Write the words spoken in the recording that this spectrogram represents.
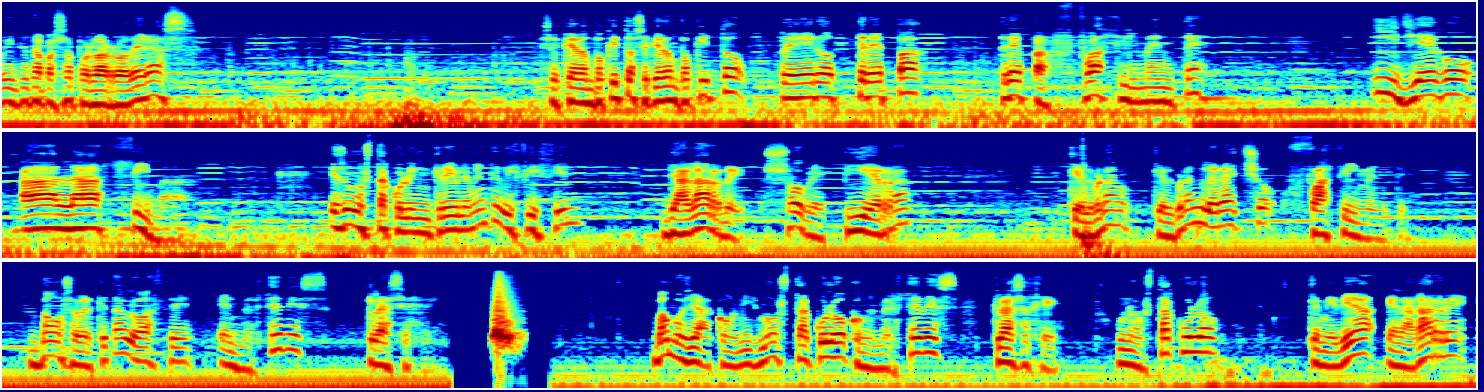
Voy a intentar pasar por las roderas. Se queda un poquito, se queda un poquito, pero trepa, trepa fácilmente y llego a la cima. Es un obstáculo increíblemente difícil de agarre sobre tierra que el, que el Wrangler ha hecho fácilmente. Vamos a ver qué tal lo hace el Mercedes Clase G. Vamos ya con el mismo obstáculo con el Mercedes Clase G. Un obstáculo que medirá el agarre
